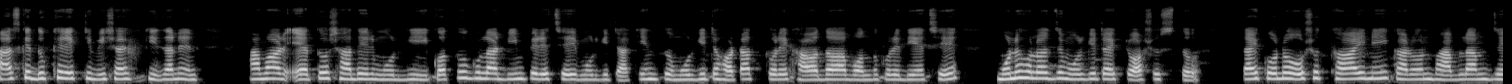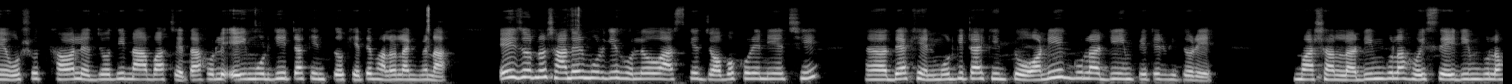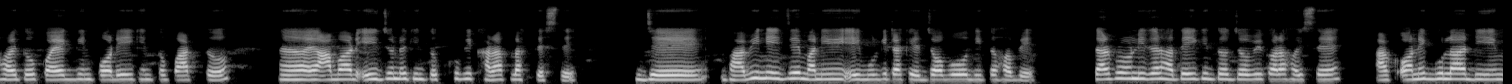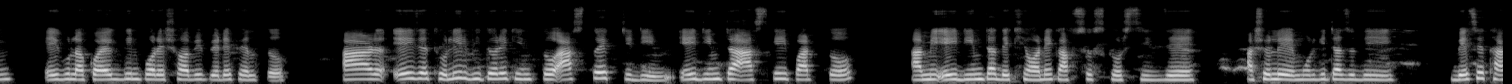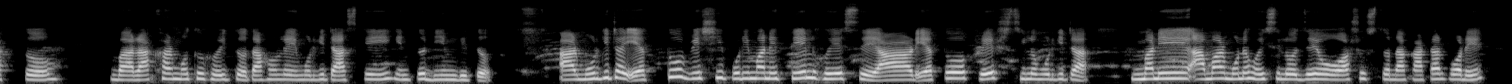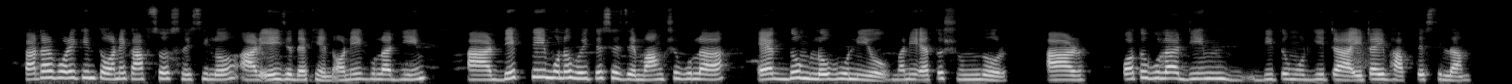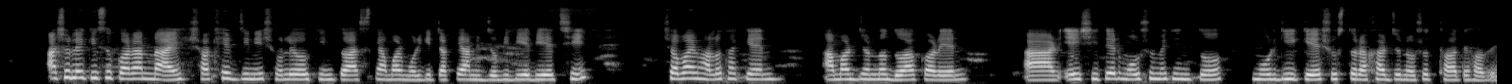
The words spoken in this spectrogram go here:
আজকে দুঃখের একটি বিষয় কি জানেন? আমার এত স্বাদের মুরগি, কতগুলা ডিম পেড়েছে এই মুরগিটা। কিন্তু মুরগিটা হঠাৎ করে খাওয়া দাওয়া বন্ধ করে দিয়েছে। মনে হলো যে মুরগিটা একটু অসুস্থ। তাই কোনো ওষুধ খাওয়াইনি, কারণ ভাবলাম যে ওষুধ খাওয়ালে যদি না বাঁচে, তাহলে এই মুরগিটা কিন্তু খেতে ভালো লাগবে না। এই জন্য স্বাদের মুরগি হলেও আজকে জব করে নিয়েছি। দেখেন মুরগিটা কিন্তু অনেকগুলা ডিম পেটের ভিতরে। মাশাল্লাহ ডিমগুলা হয়েছে এই ডিমগুলো হয়তো কয়েকদিন পরেই কিন্তু পারতো। আমার এই জন্য কিন্তু খুবই খারাপ লাগতেছে যে ভাবিনি যে মানে এই মুরগিটাকে জব দিতে হবে। তারপর নিজের হাতেই কিন্তু জবই করা হয়েছে আর অনেকগুলা ডিম, এইগুলা কয়েকদিন পরে সবই পেড়ে ফেলতো। আর এই যে থলির ভিতরে কিন্তু আস্ত একটি ডিম, এই ডিমটা আজকেই পারতো। আমি এই ডিমটা দেখে অনেক আফসোস করছি যে আসলে মুরগিটা যদি বেঁচে থাকতো বা রাখার মতো হইতো, তাহলে এই মুরগিটা আজকেই কিন্তু ডিম দিত। আর মুরগিটা এত বেশি পরিমাণে তেল হয়েছে আর এত ফ্রেশ ছিল মুরগিটা মানে আমার মনে হয়েছিল যে ও অসুস্থ না, কাটার পরে কাটার পরে কিন্তু অনেক আফসোস হয়েছিল। আর এই যে দেখেন, অনেকগুলা ডিম, আর দেখতেই মনে হইতেছে যে মাংসগুলা একদম লোভনীয় মানে এত সুন্দর। আর কতগুলা ডিম দিত মুরগিটা, এটাই ভাবতেছিলাম। আসলে কিছু করার নাই, শখের জিনিস হলেও কিন্তু আজকে আমার মুরগিটাকে আমি জবি দিয়ে দিয়েছি। সবাই ভালো থাকেন, আমার জন্য দোয়া করেন। আর এই শীতের মৌসুমে কিন্তু মুরগিকে সুস্থ রাখার জন্য ওষুধ খাওয়াতে হবে।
